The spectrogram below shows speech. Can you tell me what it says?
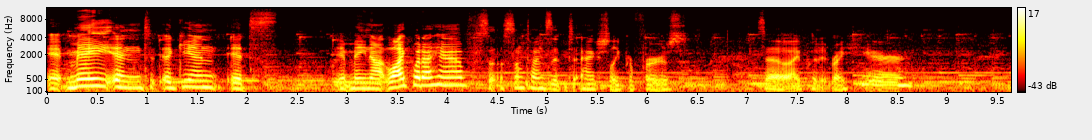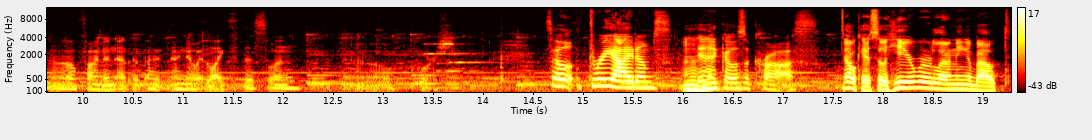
it may, and again, it's, it may not like what I have. So sometimes it actually prefers. So I put it right here, I'll find another. I, I know it likes this one. Oh, of course. So three items, and mm-hmm. it goes across. Okay, so here we're learning about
